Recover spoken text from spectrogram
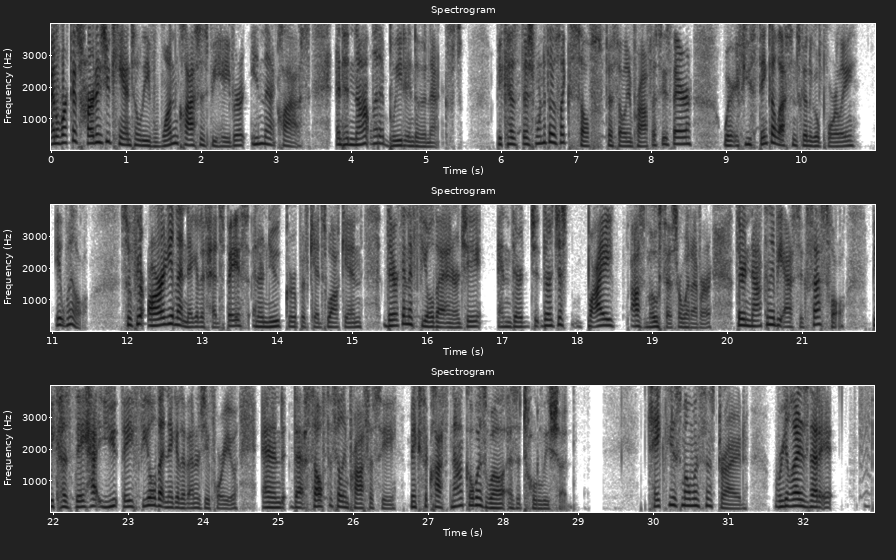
and work as hard as you can to leave one class's behavior in that class and to not let it bleed into the next because there's one of those like self fulfilling prophecies there where if you think a lesson's going to go poorly, it will. So if you're already in that negative headspace and a new group of kids walk in, they're going to feel that energy and they're they're just by osmosis or whatever, they're not going to be as successful because they have you they feel that negative energy for you and that self-fulfilling prophecy makes the class not go as well as it totally should. Take these moments in stride, realize that it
